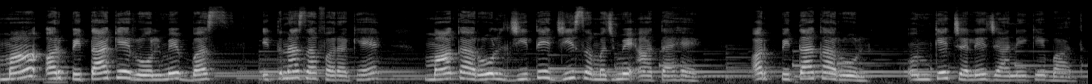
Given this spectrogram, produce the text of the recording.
माँ और पिता के रोल में बस इतना सा फ़र्क है। माँ का रोल जीते जी समझ में आता है और पिता का रोल उनके चले जाने के बाद।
